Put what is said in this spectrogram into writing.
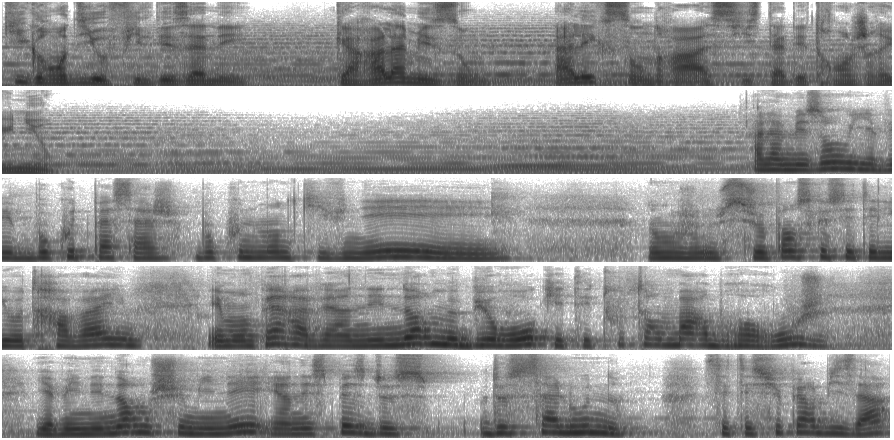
qui grandit au fil des années, car à la maison, Alexandra assiste à d'étranges réunions. À la maison, il y avait beaucoup de passages, beaucoup de monde qui venait. Et... Donc je, pense que c'était lié au travail. Et mon père avait un énorme bureau qui était tout en marbre rouge. Il y avait une énorme cheminée et un espèce de, saloon. C'était super bizarre.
